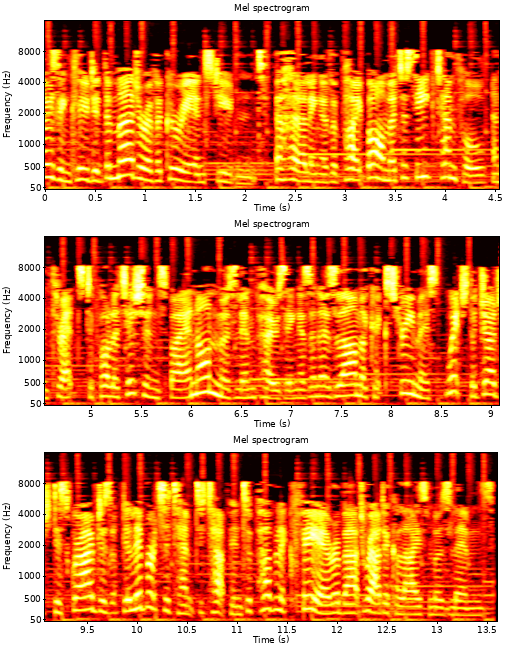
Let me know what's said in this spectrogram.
Those included the murder of a Korean student, the hurling of a pipe bomb at a Sikh temple, and threats to politicians by a non-Muslim posing as an Islamic extremist, which the judge described as a deliberate attempt to tap into public fear about radicalized Muslims.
